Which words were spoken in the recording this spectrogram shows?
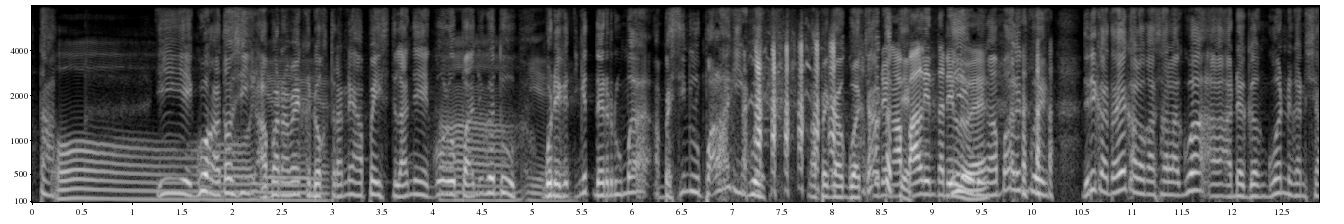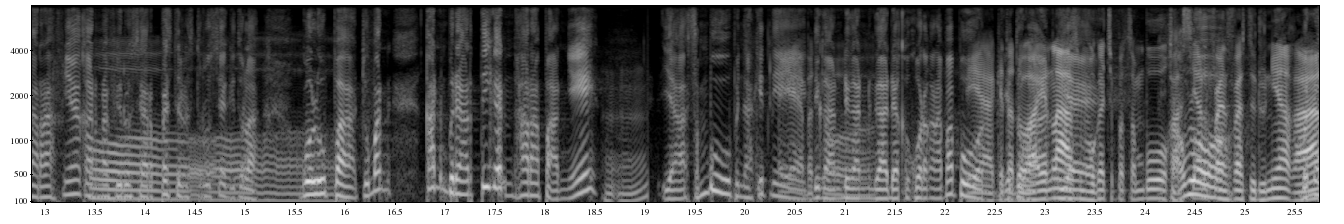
tak. Oh. Iya, gue gak tahu sih Iya, apa namanya iya, kedokterannya apa istilahnya ya. Gue lupa Ah, juga tuh. iya. Gue udah inget dari rumah sampai sini lupa lagi gue. Sampai gak gue catat Udah ya. ngapalin tadi iya, lu udah ya. ngapalin gue. Jadi katanya kalau gak salah gue uh, ada gangguan dengan syarafnya karena virus herpes dan seterusnya gitulah. Gue Oh. lupa. Cuman kan berarti kan harapannya Mm-mm. ya sembuh penyakitnya Iya, dengan betul. dengan gak ada kekurangan apa pun. Iya kita gitu doain kan. lah Iya. semoga cepat sembuh. Insya Kasihan Allah. fans-fans di dunia kan.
